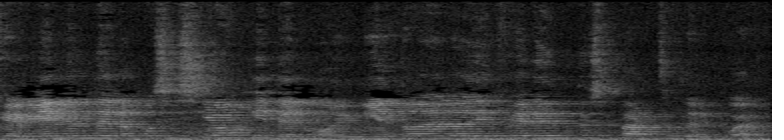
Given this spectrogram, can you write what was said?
que vienen de la posición y del movimiento de las diferentes partes del cuerpo.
